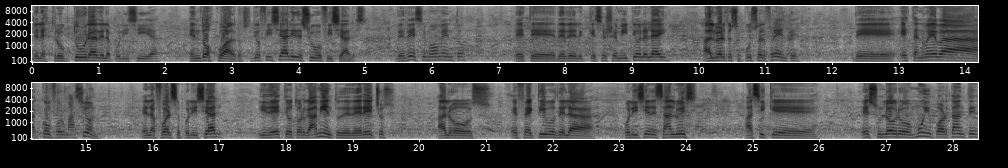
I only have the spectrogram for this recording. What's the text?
de la estructura de la policía en dos cuadros, de oficiales y de suboficiales. Desde ese momento, este, desde que se remitió la ley, Alberto se puso al frente de esta nueva conformación en la fuerza policial y de este otorgamiento de derechos a los efectivos de la Policía de San Luis. Así que es un logro muy importante,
